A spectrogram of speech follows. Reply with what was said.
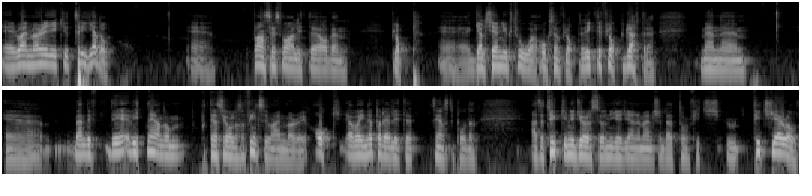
Eh, Ryan Murray gick ju trea då. Eh, får anses vara lite av en flopp. Eh, Galchenyuk tvåa, också en flopp. En riktig flopp-draft det. Men, eh, eh, men det, det vittnar ändå om potentialen som finns i Ryan Murray. Och jag var inne på det lite senaste podden. Att jag tycker New Jersey och nya general manager där Tom Fitch, Fitzgerald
